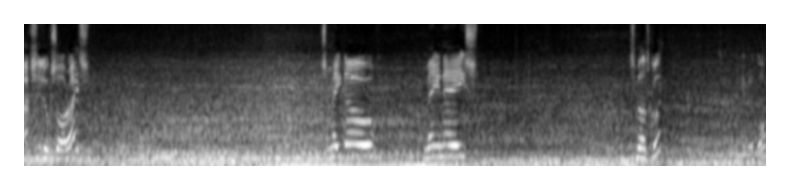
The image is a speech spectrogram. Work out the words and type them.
Actually looks alright. Tomato, mayonnaise. Smells good. Give it a go.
